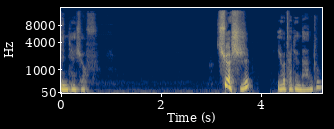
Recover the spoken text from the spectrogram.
今天学佛，确实有它的难度。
